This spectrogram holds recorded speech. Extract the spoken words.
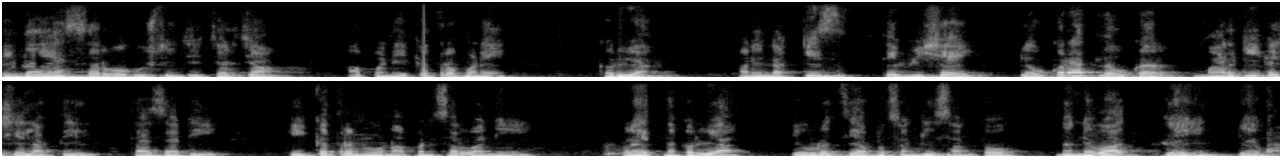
एकदा या सर्व गोष्टींची चर्चा आपण एकत्रपणे करूया. आणि नक्कीच ते विषय लवकरात लवकर मार्गी कसे लागतील त्यासाठी एकत्र मिळून आपण सर्वांनी प्रयत्न करूया. एवढंच या प्रसंगी सांगतो. धन्यवाद. जय हिंद. जय महाराष्ट्र.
